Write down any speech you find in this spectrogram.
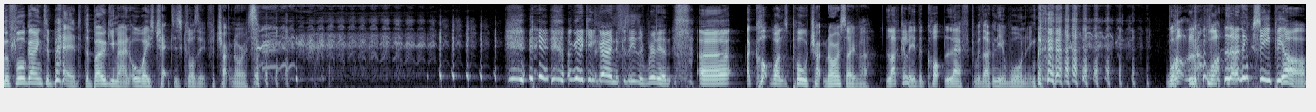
Before going to bed, the bogeyman always checked his closet for Chuck Norris. I'm going to keep going because these are brilliant. Uh, a cop once pulled Chuck Norris over. Luckily, the cop left with only a warning. while, while learning CPR,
